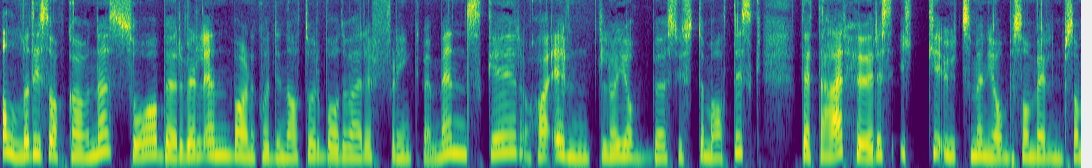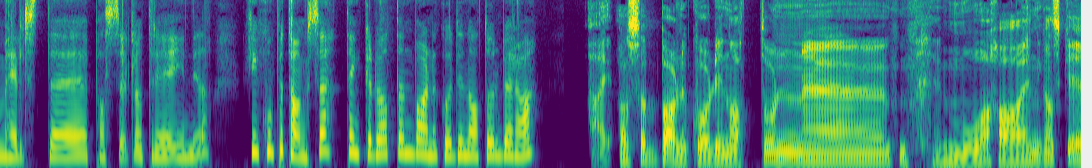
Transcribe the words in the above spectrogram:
alle disse oppgavene så bør vel en barnekoordinator både være flink med mennesker og ha evnen til å jobbe systematisk. Dette her høres ikke ut som en jobb som hvem som helst eh, passer til å tre inn i, da. Hvilken kompetanse tenker du at en barnekoordinator bør ha? Nei, altså barnekoordinatoren eh, må ha en ganske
